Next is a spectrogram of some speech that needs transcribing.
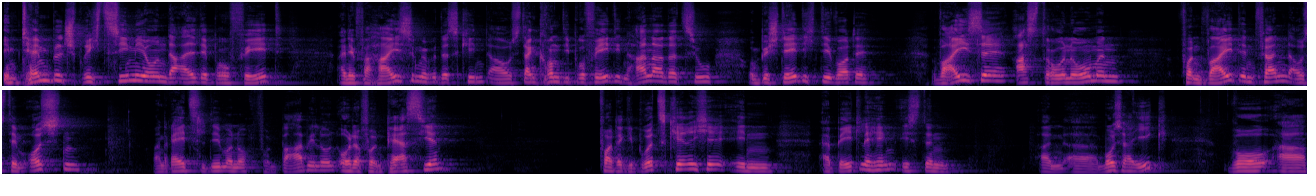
Im Tempel spricht Simeon, der alte Prophet, eine Verheißung über das Kind aus. Dann kommt die Prophetin Hannah dazu und bestätigt die Worte. Weise Astronomen von weit entfernt aus dem Osten, man rätselt immer noch von Babylon oder von Persien. Vor der Geburtskirche in äh, Bethlehem ist ein, ein äh, Mosaik, wo äh,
